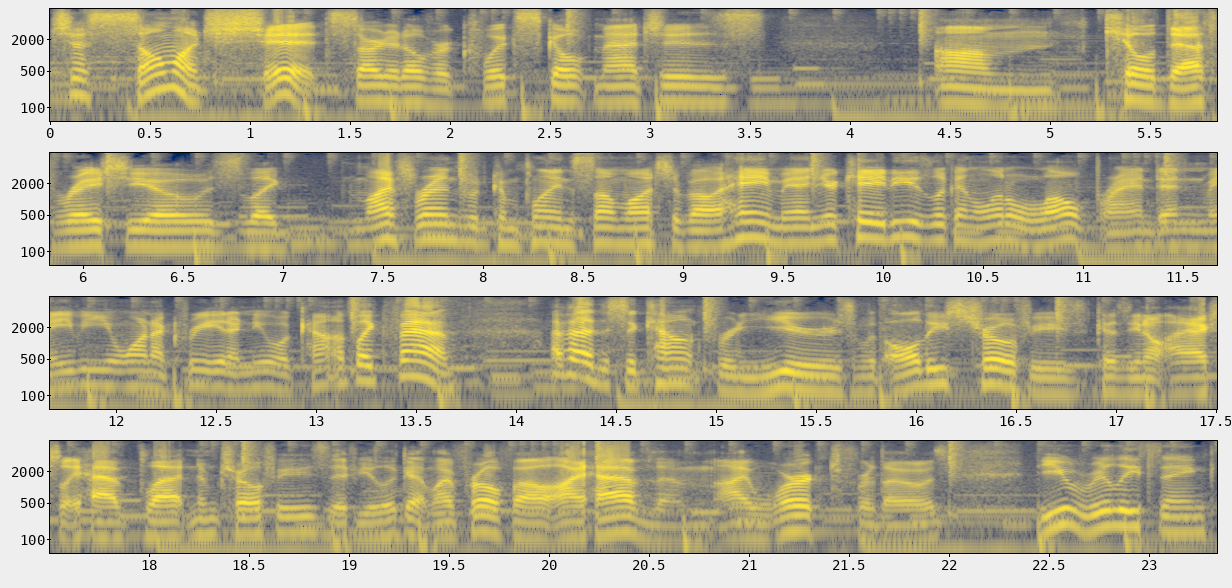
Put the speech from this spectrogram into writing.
just so much shit. Started over quickscope matches um kill death ratios. Like my friends would complain so much about hey man your KD is looking a little low Brandon. Maybe you want to create a new account. It's like fam I've had this account for years with all these trophies because you know I actually have platinum trophies. If you look at my profile I have them. I worked for those do you really think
